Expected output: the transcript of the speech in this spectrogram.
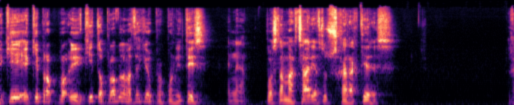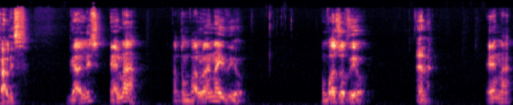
Εκεί, εκεί, προ- προ- εκεί το πρόβλημα θα έχει ο προπονητής. Ε, ναι. Πώς θα ματσάρει αυτούς τους χαρακτήρες. Γκάλης. Γκάλη, ένα. Να τον βάλω ένα ή δύο. Τον βάζω δύο. Ένα. Ένα.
